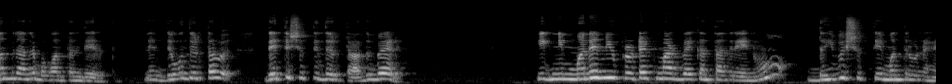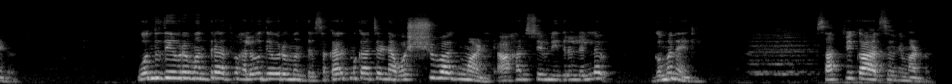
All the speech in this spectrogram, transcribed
ಮಂತ್ರ ಅಂದ್ರೆ ಭಗವಂತಂದೇ ಇರುತ್ತೆ. ನೀನು ದೇವ್ದು ಇರ್ತಾವೆ ದೈತ್ಯ ಶಕ್ತಿದ್ದು ಇರ್ತಾವ ಅದು ಬೇಡ. ಈಗ ನಿಮ್ಮ ಮನೆ ನೀವು ಪ್ರೊಟೆಕ್ಟ್ ಮಾಡ್ಬೇಕಂತಂದ್ರೆ ಏನು? ದೈವಶಕ್ತಿ ಮಂತ್ರವನ್ನು ಹೇಳೋದು. ಒಂದು ದೇವರ ಮಂತ್ರ ಅಥವಾ ಹಲವು ದೇವರ ಮಂತ್ರ ಸಕಾರಾತ್ಮಕ ಆಚರಣೆ ಅವಶ್ಯವಾಗಿ ಮಾಡಿ. ಆಹಾರ ಸೇವನೆ ಇದರಲ್ಲೆಲ್ಲ ಗಮನ ಇರಲಿ. ಸಾತ್ವಿಕ ಆಹಾರ ಸೇವನೆ ಮಾಡಬೇಕು.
